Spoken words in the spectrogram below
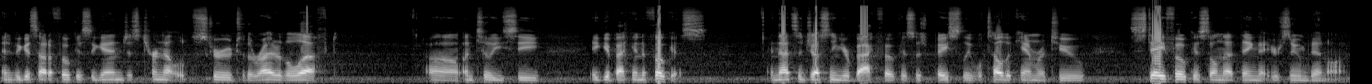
and if it gets out of focus again, just turn that little screw to the right or the left uh, until you see it get back into focus and that's adjusting your back focus which basically will tell the camera to stay focused on that thing that you're zoomed in on.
